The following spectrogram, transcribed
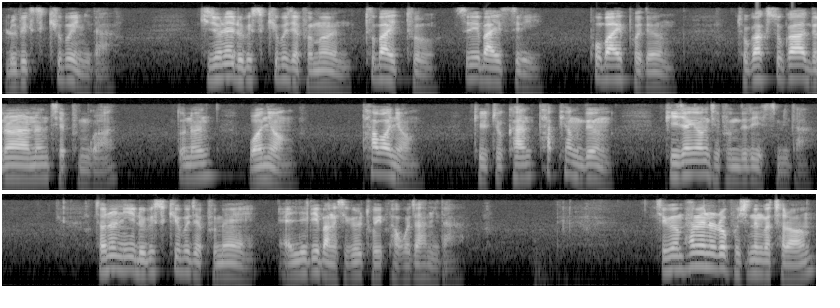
루빅스 큐브입니다. 기존의 루빅스 큐브 제품은 2x2, 3x3, 4x4 등 조각수가 늘어나는 제품과 또는 원형, 타원형, 길쭉한 타평 등 비정형 제품들이 있습니다. 저는 이 루빅스 큐브 제품에 LED 방식을 도입하고자 합니다. 지금 화면으로 보시는 것처럼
